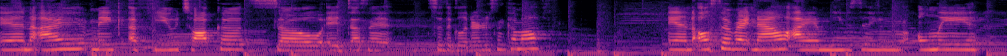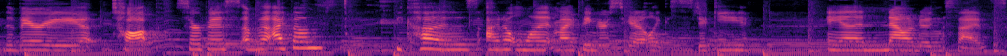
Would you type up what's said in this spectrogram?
and I make a few top coats so it doesn't, so the glitter doesn't come off. And also right now I am using only the very top surface of the iPhone because I don't want my fingers to get like sticky and now I'm doing the sides.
